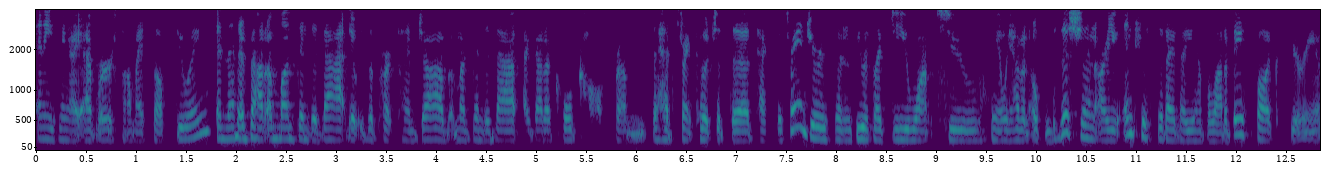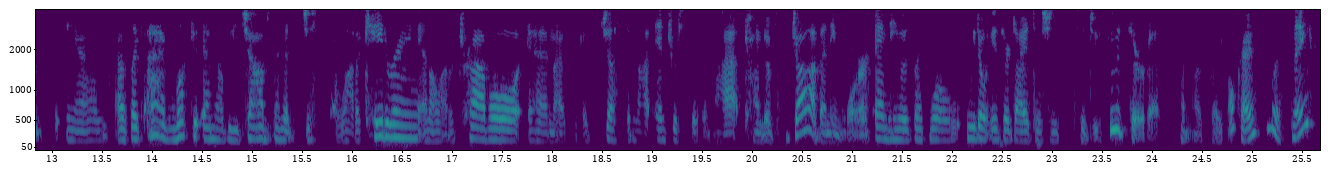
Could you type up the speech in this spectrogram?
anything I ever saw myself doing. And then about a month into that, it was a part time job. A month into that, I got a cold call from the head strength coach at the Texas Rangers. And he was like, Do you want to, you know, we have an open position. Are you interested? I know you have a lot of baseball experience. And I was like, ah, I've looked at MLB jobs and it's just a lot of catering and a lot of travel. And I was like, I just am not interested in that kind of job anymore. And he was like, Well, we don't use our dietitians to do food service. And I was like, okay, I'm listening.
